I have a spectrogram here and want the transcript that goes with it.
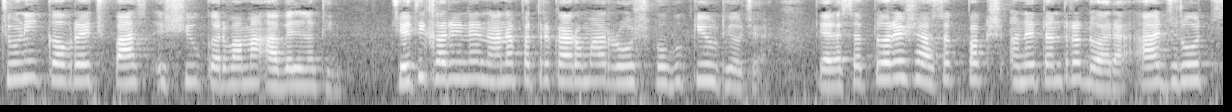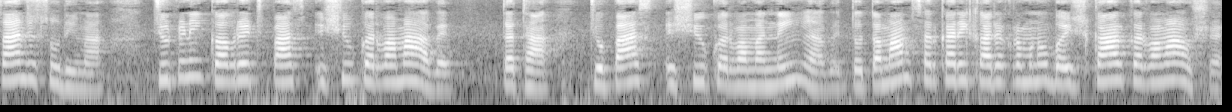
ચૂંટણી કવરેજ પાસ ઇસ્યુ કરવામાં આવેલ નથી. જેથી કરીને નાના પત્રકારોમાં રોષ ભભૂકી ઉઠ્યો છે. ત્યારે સત્વરે શાસક પક્ષ અને તંત્ર દ્વારા આજ રોજ સાંજ સુધીમાં ચૂંટણી કવરેજ પાસ ઇસ્યુ કરવામાં આવે તથા જો પાસ ઇસ્યુ કરવામાં નહીં આવે તો તમામ સરકારી કાર્યક્રમોનો બહિષ્કાર કરવામાં આવશે.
